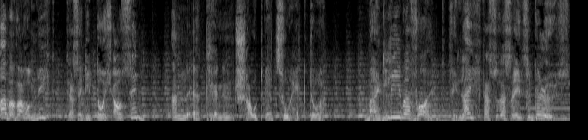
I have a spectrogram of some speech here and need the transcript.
Aber warum nicht? Das ergibt durchaus Sinn. Anerkennend schaut er zu Hector. Mein lieber Freund, vielleicht hast du das Rätsel gelöst.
